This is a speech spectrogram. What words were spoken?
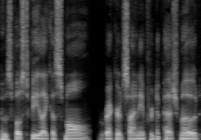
it was supposed to be like a small record signing for Depeche Mode.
